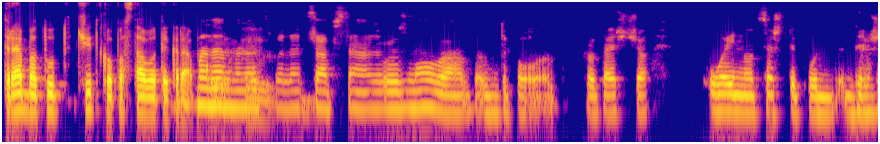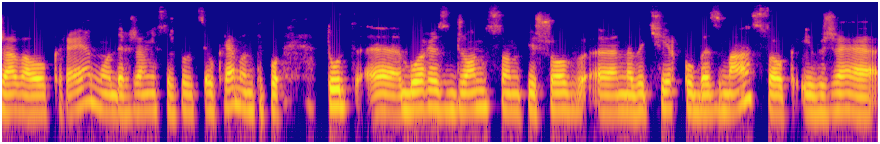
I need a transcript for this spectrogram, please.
Треба тут чітко поставити крапку. Мене, мене ця вся розмова, типу, про те, що ой, ну це ж типу держава окремо, державні службовці окремо. Ну, типу, тут е, Борис Джонсон пішов е, на вечірку без масок і вже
